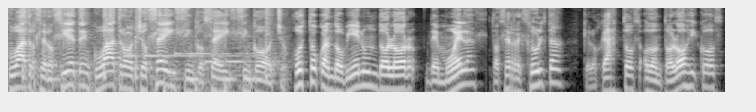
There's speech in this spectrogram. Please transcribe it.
407-486-5658. Justo cuando viene un dolor de muelas, entonces resulta que los gastos odontológicos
